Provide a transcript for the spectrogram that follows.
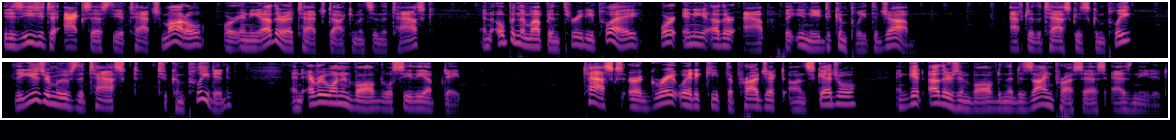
It is easy to access the attached model or any other attached documents in the task and open them up in 3D Play or any other app that you need to complete the job. After the task is complete, the user moves the task to completed, and everyone involved will see the update. Tasks are a great way to keep the project on schedule and get others involved in the design process as needed.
